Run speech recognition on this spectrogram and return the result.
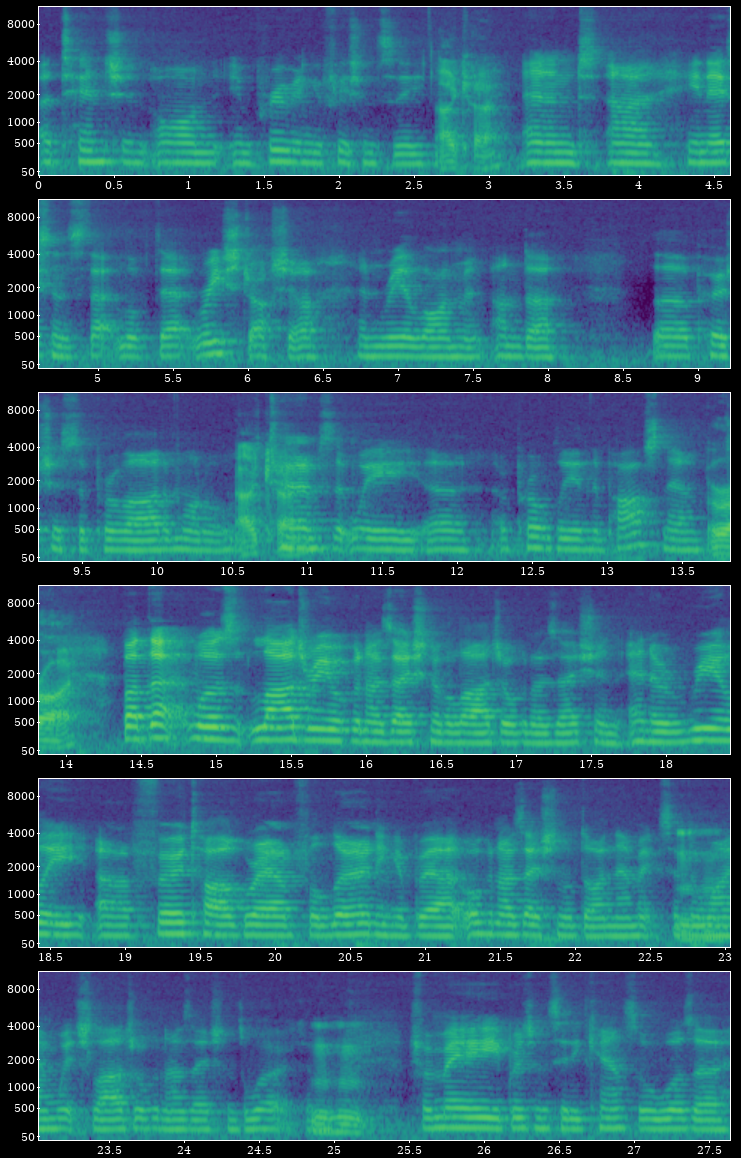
attention on improving efficiency Okay. and uh, in essence, that looked at restructure and realignment under the purchaser provider model. Okay. Terms that we uh, are probably in the past now. Right. But that was large reorganisation of a large organisation and a really uh, fertile ground for learning about organisational dynamics and Mhm. the way in which large organisations work. And hmm for me, Brisbane City Council was a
